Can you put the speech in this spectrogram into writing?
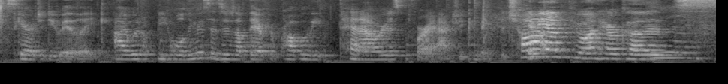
scared to do it. Like I would be holding the scissors up there for probably 10 hours before I actually could make the chop. Hit me up if you want haircuts.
